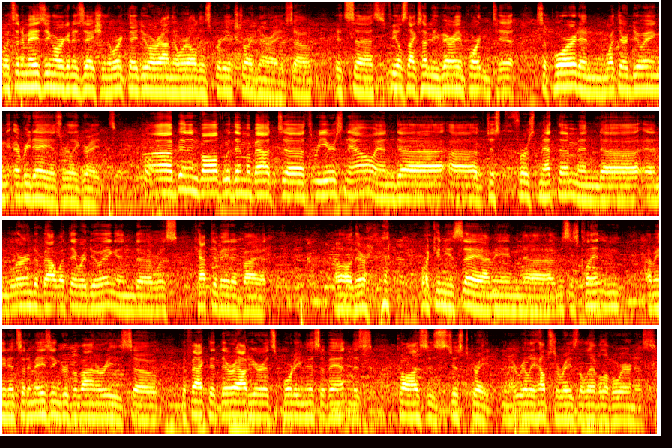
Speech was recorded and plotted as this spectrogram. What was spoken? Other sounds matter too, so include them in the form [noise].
Well, it's an amazing organization. The work they do around the world is pretty extraordinary. So uh, it feels like something very important to support, and what they're doing every day is really great. So, uh, I've been involved with them about uh, three years now, and uh, uh, just first met them and uh, and learned about what they were doing, and uh, was captivated by it. Oh, they're. [laughs] what can you say? I mean, uh, Mrs. Clinton. I mean, it's an amazing group of honorees. So the fact that they're out here and supporting this event and this cause is just great, and it really helps to raise the level of awareness.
